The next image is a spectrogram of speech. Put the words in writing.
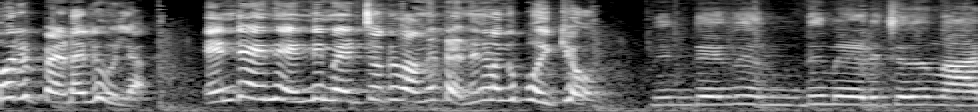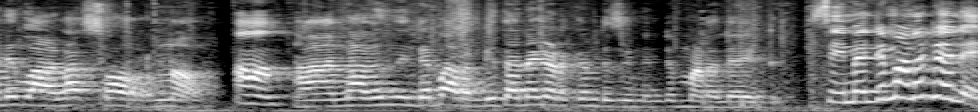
ഒരു പെടലുമില്ല. എന്റെ കയ്യിൽ നിന്ന് എണ്ണി മേടിച്ചൊക്കെ തന്നിട്ടേ നിങ്ങൾ അങ്ങ് പോയിക്കോ. നിന്റെ കയ്യിന്ന് എന്ത് മേടിച്ചത്? നാല് വള സ്വർണോ ആ. ആ എന്നാ അത് നിന്റെ പറമ്പിൽ തന്നെ കിടക്കുന്നുണ്ട് സിമെന്റ് മണലായിട്ട്. സിമെന്റ് മണലല്ലേ?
